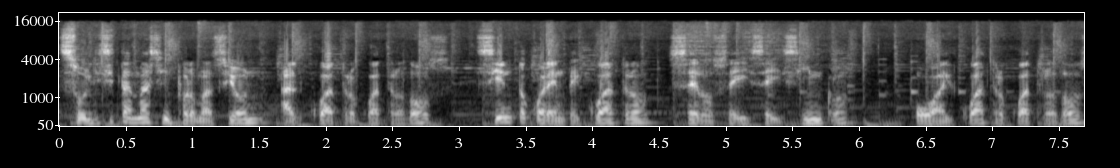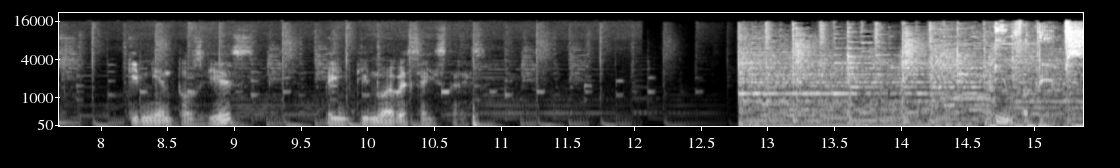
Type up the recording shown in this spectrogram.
Solicita más información al 442-144-0665 o al 442-510-2963. Infotips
